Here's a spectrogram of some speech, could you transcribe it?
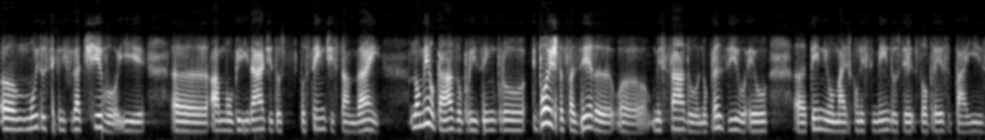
Uh, muito significativo e a mobilidade dos docentes também no meu caso, por exemplo, depois de fazer uh, mestrado no Brasil, eu uh, tenho mais conhecimento sobre esse país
